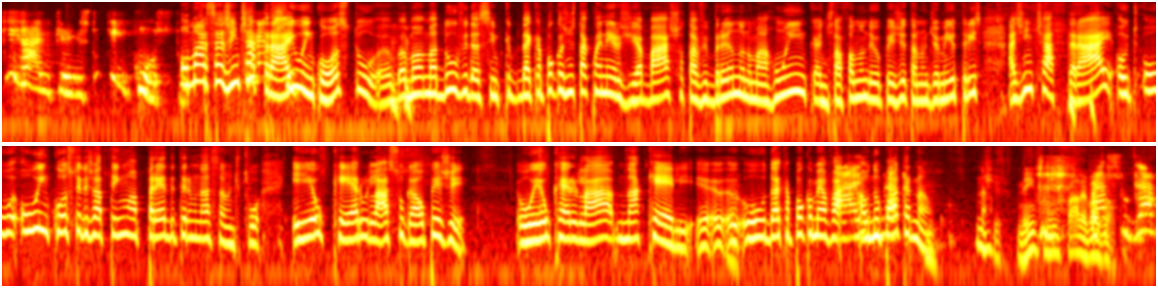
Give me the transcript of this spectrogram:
que raio que é isso? O que é encosto? Ô, Márcia, a gente Será atrai que... o encosto? Uma, uma, dúvida, assim, porque daqui a pouco a gente tá com energia baixa, tá vibrando numa ruim, que a gente tá falando aí, o PG tá num dia meio triste. A gente atrai, ou, ou, ou, o encosto ele já tem uma pré-determinação, tipo, eu quero ir lá sugar o PG. Ou eu quero ir lá na Kelly. Ou daqui a pouco a minha vaga. No Potter, não. Não. Nem, nem fala, Pra sugar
